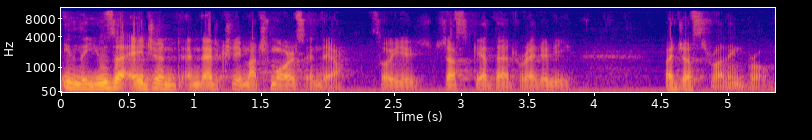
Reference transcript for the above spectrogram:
in the user agent, and actually much more is in there. So you just get that readily by just running Bro.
